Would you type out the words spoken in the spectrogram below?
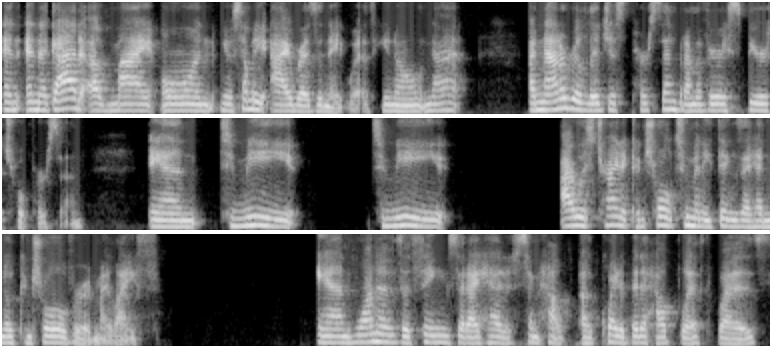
and and a God of my own, you know, somebody I resonate with, you know, not I'm not a religious person, but I'm a very spiritual person. And to me, to me, I was trying to control too many things I had no control over in my life. And one of the things that I had some help, uh, quite a bit of help with was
